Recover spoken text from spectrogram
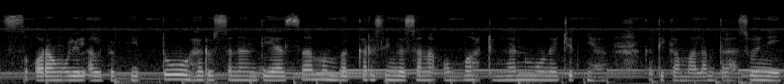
Seorang ulil albab itu harus senantiasa membakar singgasana Allah dengan munajatnya. Ketika malam telah sunyi,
